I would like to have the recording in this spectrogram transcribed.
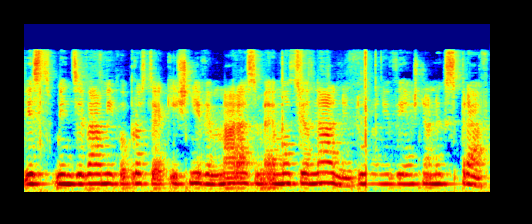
Jest między Wami po prostu jakiś, nie wiem, marazm emocjonalny, dużo niewyjaśnionych spraw.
